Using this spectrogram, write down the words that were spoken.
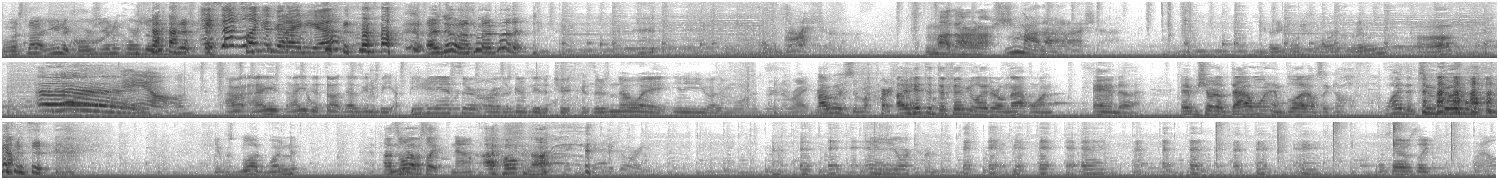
Well, it's not unicorns. Unicorns don't exist. It sounds like a good idea. I know, that's why I put it. Russia. Mother Russia. Mother Russia. Great works of art, really? Uh. Hey! Damn. I, I, I either thought that was gonna be a Phoebe answer or it was gonna be the truth because there's no way any of you other morons were gonna write great I works was. of art. I hit the defibrillator on that one, and uh, it showed up that one and blood. I was like, oh, why the two good ones? It was blood, wasn't it? That's why I was like, No. I hope not. It's your turn. So I was like,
